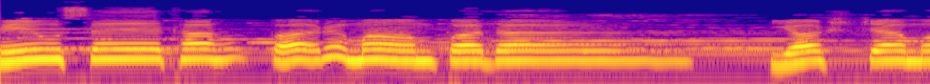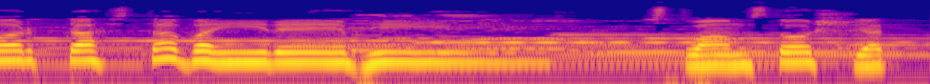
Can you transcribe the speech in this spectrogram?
हिंसेथः परमां पद यश्च मर्तस्तवैरेभिः स्त्वां स्तोष्यत्यमलानने।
